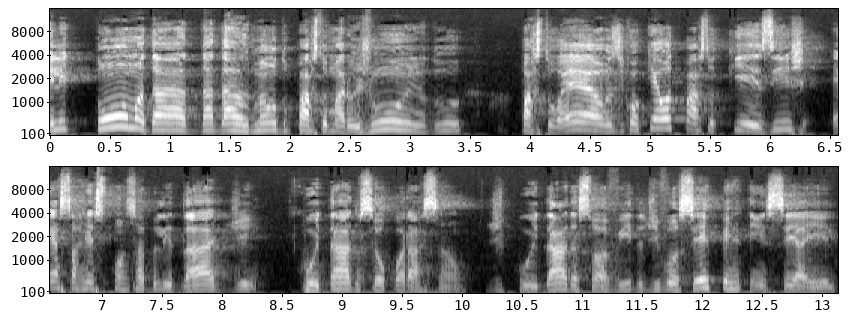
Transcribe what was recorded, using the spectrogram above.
Ele toma da, da, da mão do pastor Mário Júnior, do, pastor Elvis, de qualquer outro pastor que existe, essa responsabilidade de cuidar do seu coração, de cuidar da sua vida, de você pertencer a ele,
